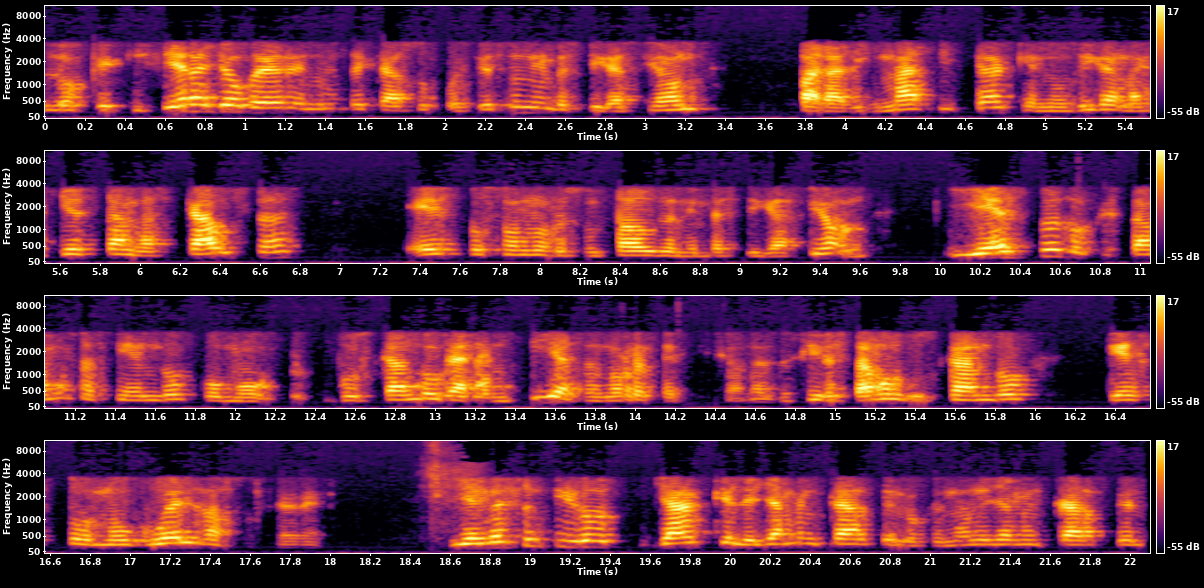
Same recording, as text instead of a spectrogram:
lo que quisiera yo ver en este caso, pues es una investigación paradigmática, que nos digan aquí están las causas, estos son los resultados de la investigación y esto es lo que estamos haciendo como buscando garantías de no repetición, es decir, estamos buscando que esto no vuelva a suceder. Y en ese sentido, ya que le llamen cárcel o que no le llamen cárcel,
